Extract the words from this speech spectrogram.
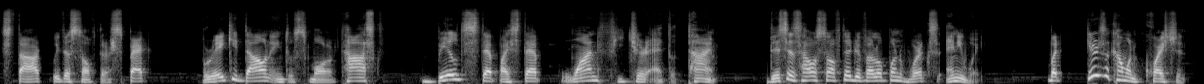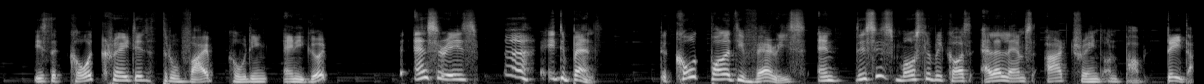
start with a software spec, break it down into smaller tasks, build step by step, one feature at a time. This is how software development works anyway. But here's a common question Is the code created through vibe coding any good? The answer is eh, it depends. The code quality varies, and this is mostly because LLMs are trained on public data.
